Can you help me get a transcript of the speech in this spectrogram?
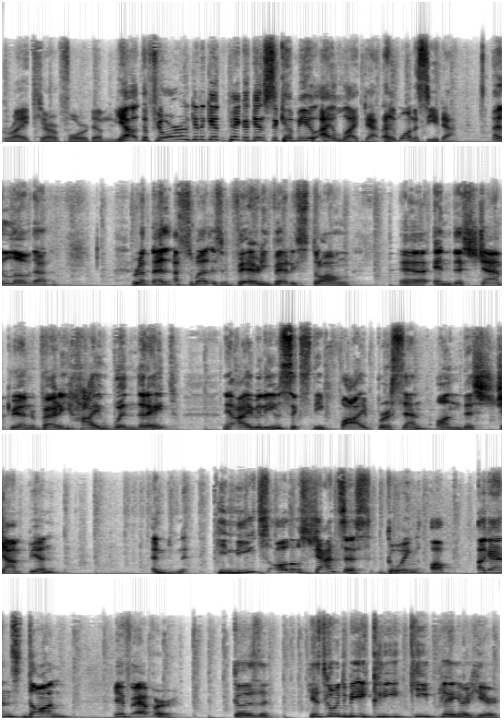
right here for them. Yeah, the Fiora going to get picked against the Camille. I like that. I want to see that. I love that. Ratel as well is very, very strong uh, in this champion. Very high win rate. I believe 65% on this champion. And he needs all those chances going up against Don, if ever. Because he's going to be a key, player here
